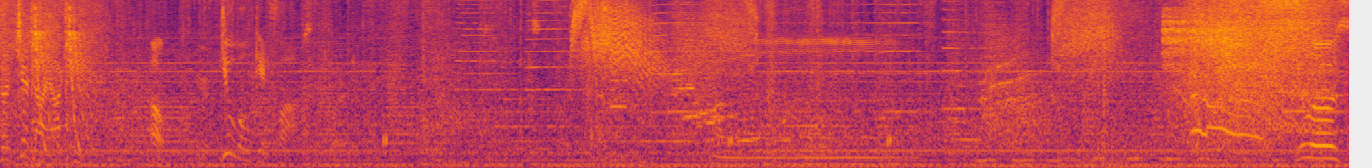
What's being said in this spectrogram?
The Jedi are here. Oh, you're won't get far. You lose.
